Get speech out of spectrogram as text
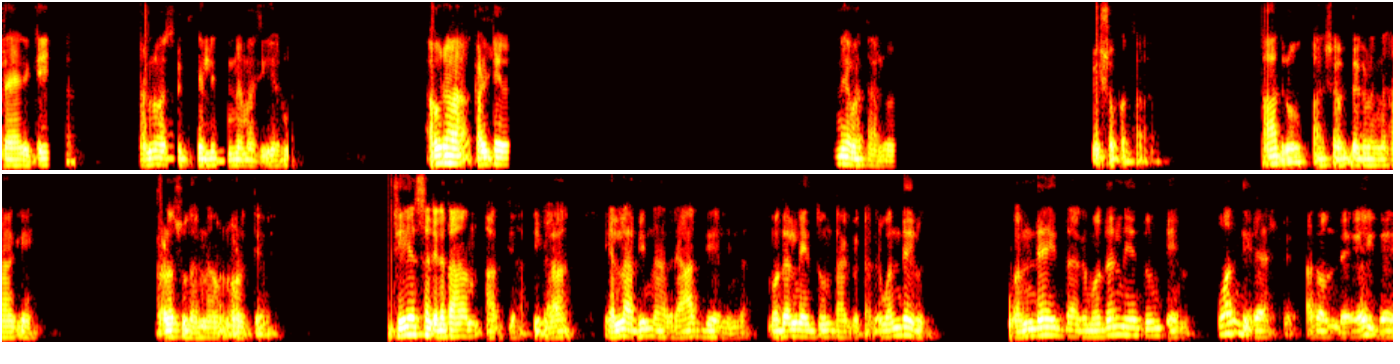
ತಯಾರಿಕೆ ಅನ್ನುವ ಸ್ಥಿತಿಯಲ್ಲಿ ಭಿನ್ನಮತೀಯರು ಅವರ ಕಲ್ಟೆ ವಿಶ್ವಪಥ. ಆದ್ರೂ ಆ ಶಬ್ದಗಳನ್ನು ಹಾಗೆ ಬಳಸುವುದನ್ನು ನಾವು ನೋಡ್ತೇವೆ ಜೇಯಸ ಜಗತಾಂ ಆದ್ಯ. ಈಗ ಎಲ್ಲ ಭಿನ್ನ ಆದ್ರೆ ಆದ್ಯಲ್ಲಿಂದ ಮೊದಲನೇದ್ದು ಅಂತ ಆಗ್ಬೇಕಾದ್ರೆ ಒಂದೇ ಇರುದು. ಒಂದೇ ಇದ್ದಾಗ ಮೊದಲನೇದ್ದು ಅಂತ ಏನು? ಒಂದಿದೆ ಅಷ್ಟೇ. ಅದೊಂದೇ ಇದೆ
